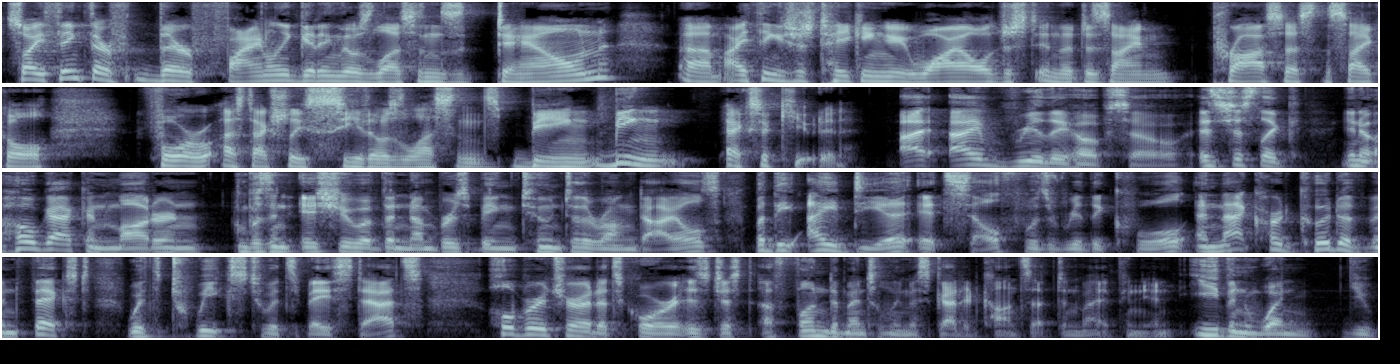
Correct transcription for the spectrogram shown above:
So I think they're they're finally getting those lessons down. Um, I think it's just taking a while, just in the design process, the cycle, for us to actually see those lessons being being executed. I, I really hope so. It's just like, you know, Hogaak and Modern was an issue of the numbers being tuned to the wrong dials, but the idea itself was really cool, and that card could have been fixed with tweaks to its base stats. Hullbreacher at its core is just a fundamentally misguided concept, in my opinion, even when you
